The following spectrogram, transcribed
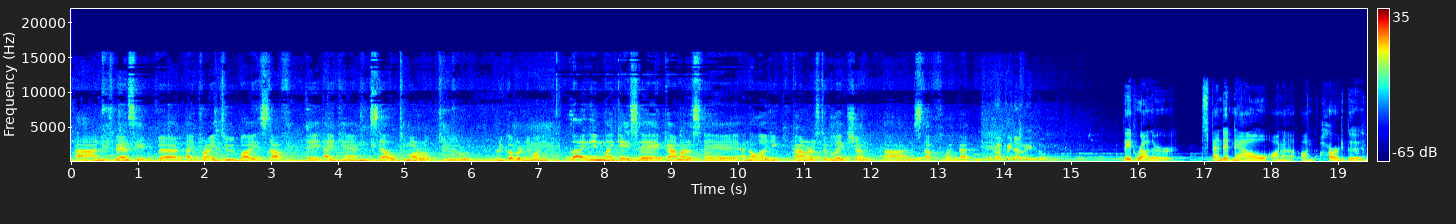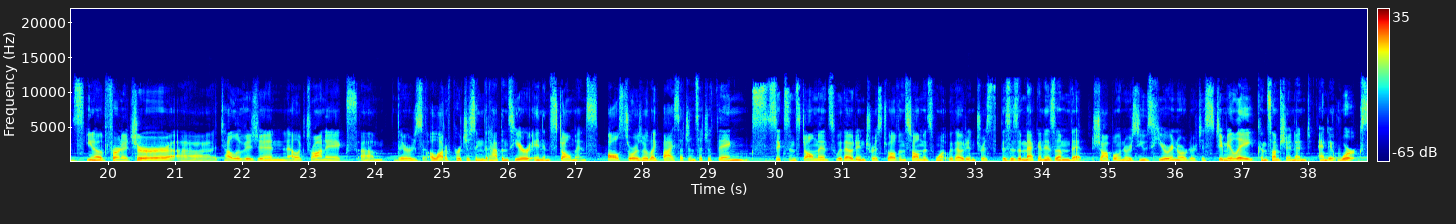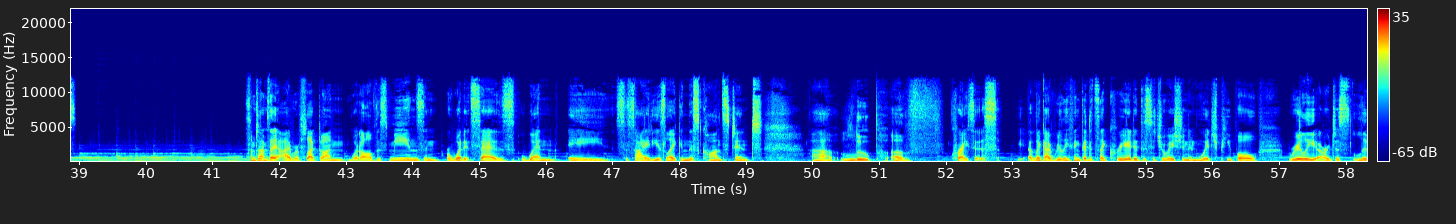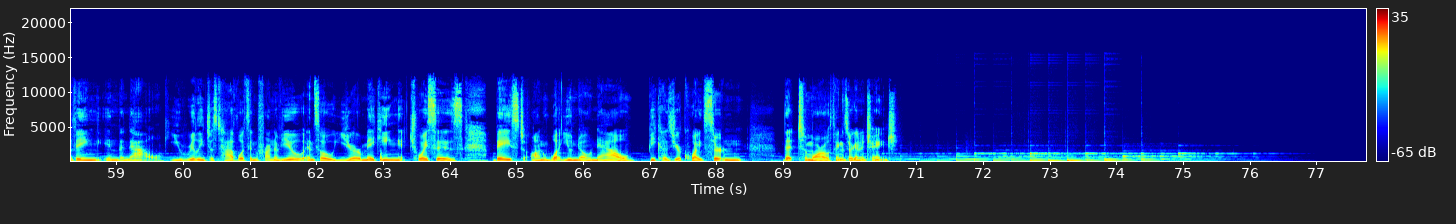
and expensive, but I try to buy stuff that I can sell tomorrow to recover the money. Like in my case, uh, cameras, uh, analogic cameras to collection and stuff like that. They'd rather spend it now on a on hard goods. You know furniture uh, television electronics um, there's a lot of purchasing that happens here in installments. All stores are like buy such and such a thing. Six installments without interest 12 installments without interest. This is a mechanism that shop owners use here in order to stimulate consumption and and it works Sometimes I, I, reflect on what all of this means and or what it says when a society is like in this constant uh, loop of crisis. Like I really think that it's like created the situation in which people really are just living in the now. You really just have what's in front of you. And so you're making choices based on what you know now because you're quite certain that tomorrow things are going to change.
